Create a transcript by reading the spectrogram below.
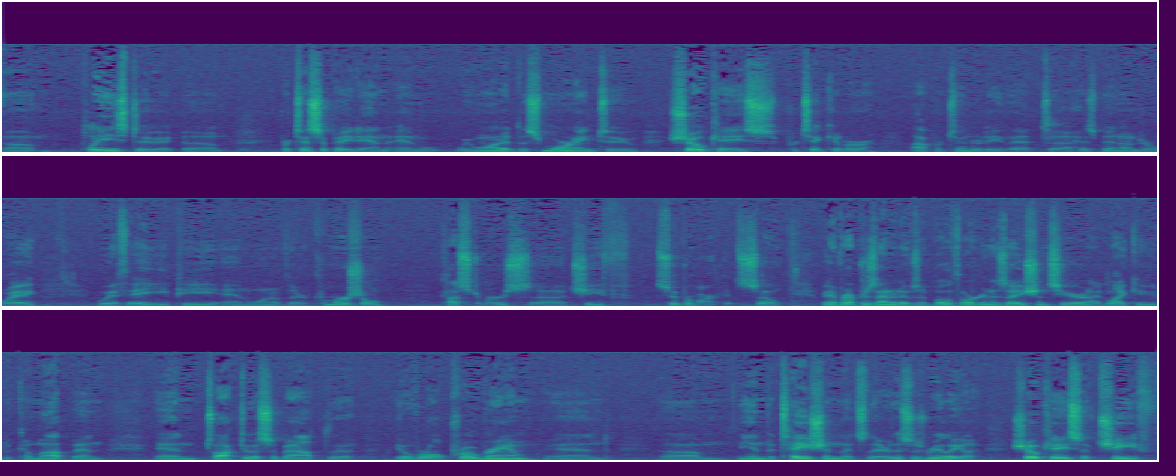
uh, pleased to um, participate in, and we wanted this morning to showcase particular opportunity that uh, has been underway with AEP and one of their commercial customers, uh, Chief Supermarkets. So we have representatives of both organizations here, and I'd like you to come up and, and talk to us about the, the overall program and um, the invitation that's there. This is really a showcase of Chief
